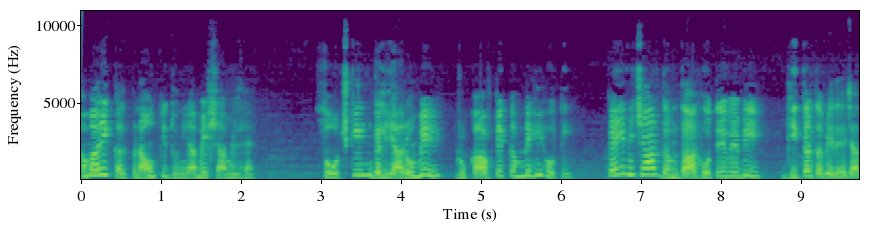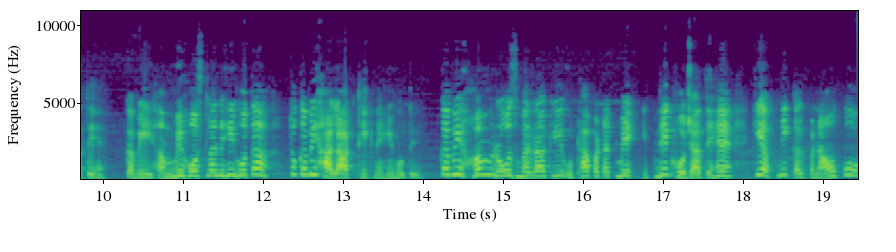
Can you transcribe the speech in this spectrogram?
हमारी कल्पनाओं की दुनिया में शामिल है। सोच के इन गलियारों में रुकावटें कम नहीं होती। कई विचार दमदार होते हुए भी भीतर दबे रह जाते हैं। कभी हम में हौसला नहीं होता तो कभी हालात ठीक नहीं होते। कभी हम रोज़मर्रा की उठा पटक में इतने खो जाते हैं कि अपनी कल्पनाओं को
